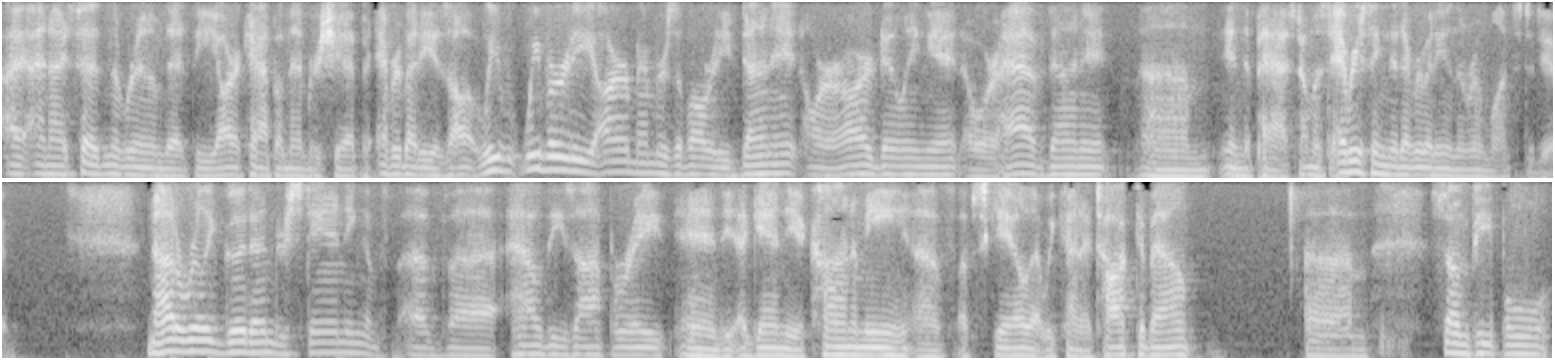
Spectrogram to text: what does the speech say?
I, and I said in the room that the RCAPA membership, everybody is all, we've, we've already, our members have already done it or are doing it or have done it um, in the past. Almost everything that everybody in the room wants to do. Not a really good understanding of, of uh, how these operate and again, the economy of, of scale that we kind of talked about. Um, some people,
